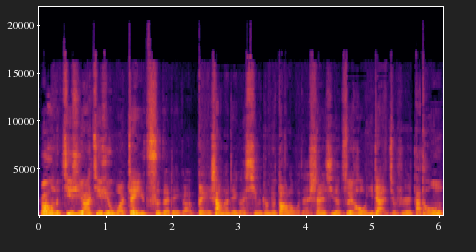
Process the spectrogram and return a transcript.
然后我们继续啊，继续我这一次的这个北上的这个行程，就到了我在山西的最后一站，就是大同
